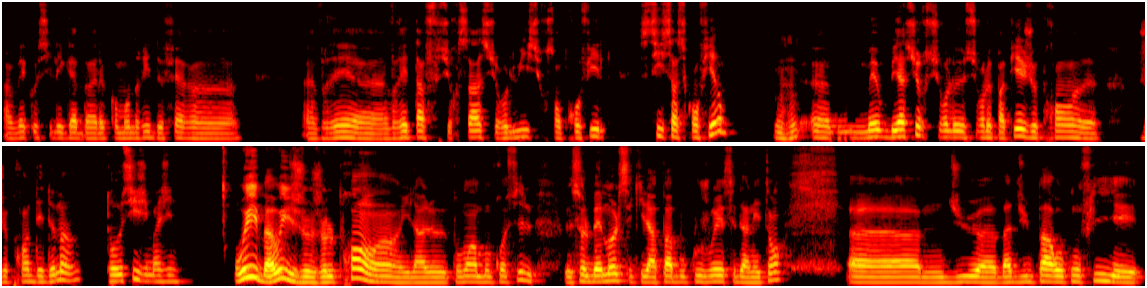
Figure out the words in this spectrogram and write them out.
avec aussi les gars de la commanderie, de faire un, un vrai, un vrai taf sur ça, sur lui, sur son profil, si ça se confirme. Mmh mais bien sûr, sur le, sur le papier, je prends, je prends dès demain. Hein. Toi aussi, j'imagine. Oui, bah oui, je, le prends. Hein. Il a le, pour moi un bon profil. Le seul bémol, c'est qu'il n'a pas beaucoup joué ces derniers temps, euh, dû bah, d'une part au conflit et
